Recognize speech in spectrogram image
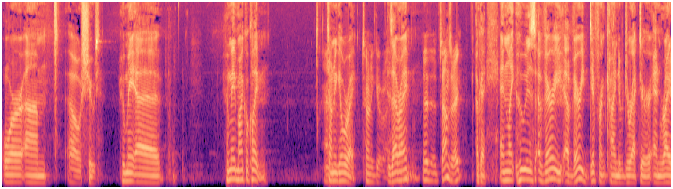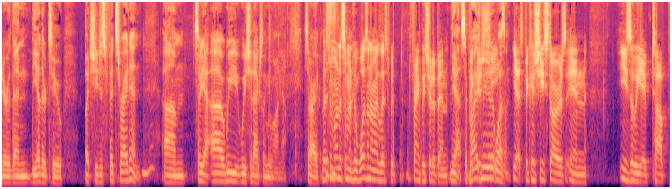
or um, oh shoot, who made uh, Who made Michael Clayton? Tony Gilroy. Tony Gilroy. Is that right? That, that sounds right. Okay, and like who is a very a very different kind of director and writer than the other two, but she just fits right in. Um, so yeah, uh, we we should actually move on now. Sorry. Let's move on to someone who wasn't on my list, but frankly should have been. Yeah, surprised me that it wasn't. Yes, because she stars in easily a top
